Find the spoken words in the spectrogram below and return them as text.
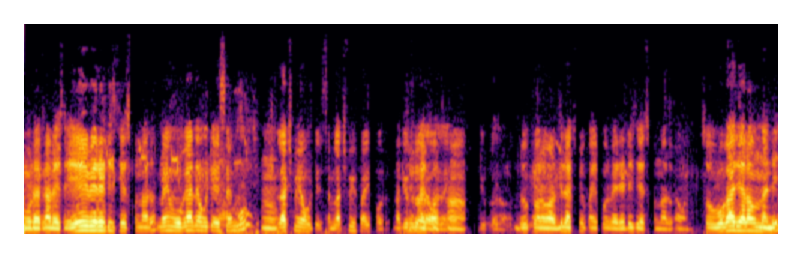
మూడు ఎకరాలు వేసారు ఏ వెరైటీస్ చేసుకున్నారు? మేము ఉగాది ఒకటి వేసాము. లక్ష్మి ఒకటి వేసాము. Lakshmi five four. డూ ఫ్లవర్ వాళ్ళది. లక్ష్మీ ఫైవ్ ఫోర్ వెరైటీస్ చేసుకున్నారు. సో ఉగాది ఎలా ఉందండి?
